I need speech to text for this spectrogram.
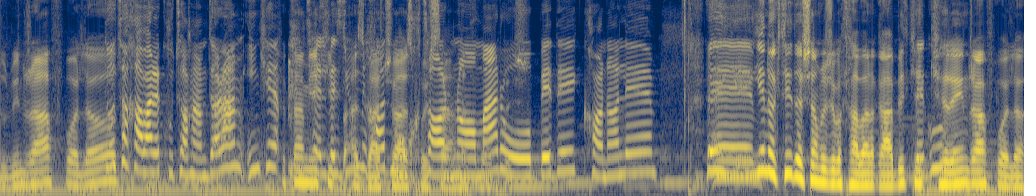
دوربین رفت بالا دو تا خبر کوتاه هم دارم اینکه تلویزیون می‌خواد مختارنامه رو بده کانال یه نکته داشتم راجع به خبر قبلی که بگو. کرین رفت بالا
